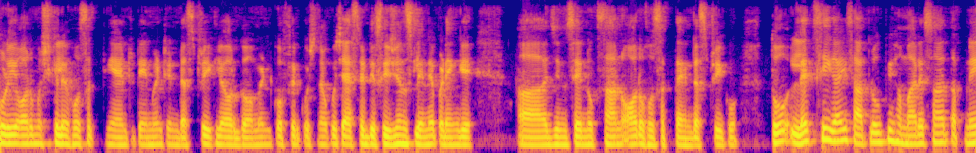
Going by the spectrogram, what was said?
थोड़ी और मुश्किलें हो सकती हैं एंटरटेनमेंट इंडस्ट्री के लिए और गवर्नमेंट को फिर कुछ ना कुछ ऐसे डिसीज़न लेने पड़ेंगे जिनसे नुकसान और हो सकता है इंडस्ट्री को। तो लेट्स सी गाइस आप लोग भी हमारे साथ अपने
